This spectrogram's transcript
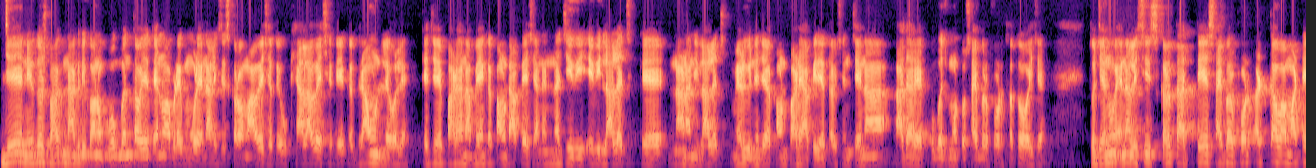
જે નિર્દોષ ભાગ નાગરિકોનો ભોગ બનતા હોય છે, તેનું આપણે મૂળ એનાલિસિસ કરવામાં આવે છે તો એવું ખ્યાલ આવે છે કે એક ગ્રાઉન્ડ લેવલે કે જે ભાડાના બેંક એકાઉન્ટ આપે છે અને નજીવી એવી લાલચ કે નાણાંની લાલચ મેળવીને જે એકાઉન્ટ ભાડે આપી દેતા હોય છે જેના આધારે ખૂબ જ મોટો સાયબર ફ્રોડ થતો હોય છે. તો જેનું એનાલિસિસ કરતા તે સાયબર ફ્રોડ અટકાવવા માટે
